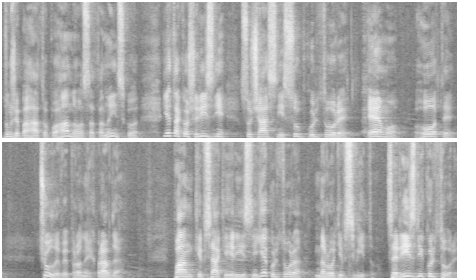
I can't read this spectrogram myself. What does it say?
Дуже багато поганого, сатанинського. Є також різні сучасні субкультури, емо, готи. Чули ви про них, правда? Панки всякі різні. Є культура народів світу. Це різні культури.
